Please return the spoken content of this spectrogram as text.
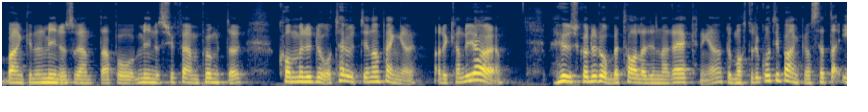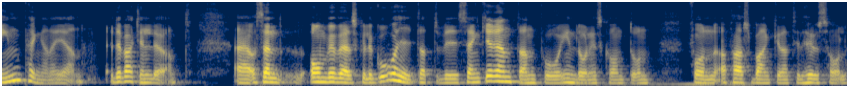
banken en minusränta på minus 25 punkter. Kommer du då ta ut dina pengar? Ja, det kan du göra. Hur ska du då betala dina räkningar? Då måste du gå till banken och sätta in pengarna igen. Är det verkligen lönt? Eh, och sen om vi väl skulle gå hit att vi sänker räntan på inlåningskonton från affärsbankerna till hushåll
